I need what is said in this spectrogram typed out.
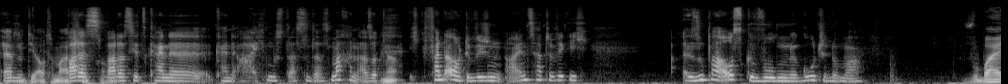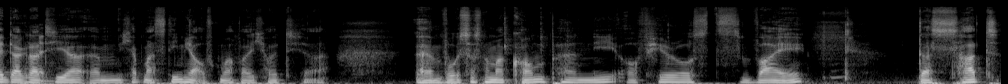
ähm, die automatisch war das, war das jetzt keine, keine, ah, ich muss das und das machen. Also ja. ich fand auch, Division 1 hatte wirklich super ausgewogene, gute Nummer. Wobei da gerade hier, ähm, ich habe mal Steam hier aufgemacht, weil ich heute ja, ähm, wo ist das nochmal? Company of Heroes 2. Das hat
